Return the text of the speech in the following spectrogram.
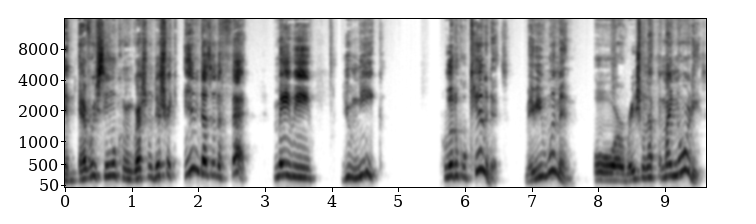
in every single congressional district? And does it affect maybe unique political candidates, maybe women or racial and ethnic minorities?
